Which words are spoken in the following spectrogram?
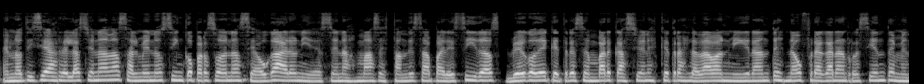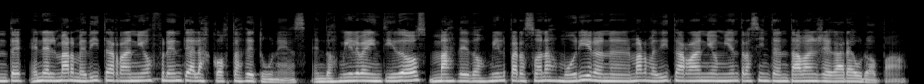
En noticias relacionadas, al menos cinco personas se ahogaron y decenas más están desaparecidas luego de que tres embarcaciones que trasladaban migrantes naufragaran recientemente en el mar Mediterráneo frente a las costas de Túnez. En 2022, más de 2.000 personas murieron en el mar Mediterráneo mientras intentaban llegar a Europa.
